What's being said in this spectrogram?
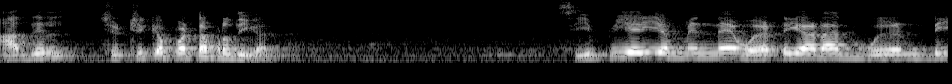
അതിൽ ശിക്ഷിക്കപ്പെട്ട പ്രതികൾ സി പി ഐ എമ്മിനെ വേട്ടയാടാൻ വേണ്ടി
